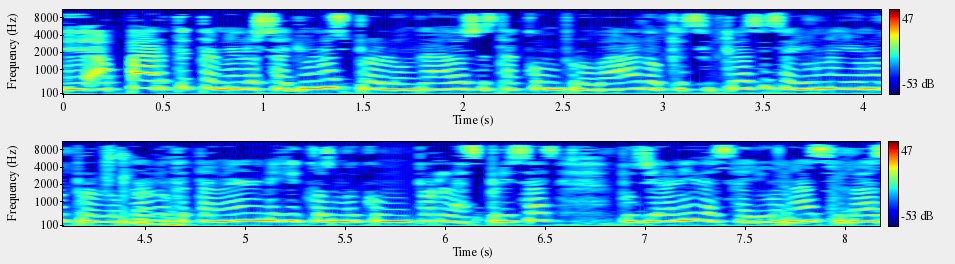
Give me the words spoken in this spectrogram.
Eh, aparte también los ayunos prolongados está comprobado que si tú haces ayuno ayuno prolongado que también en México es muy común por las prisas, pues ya ni desayunas y vas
